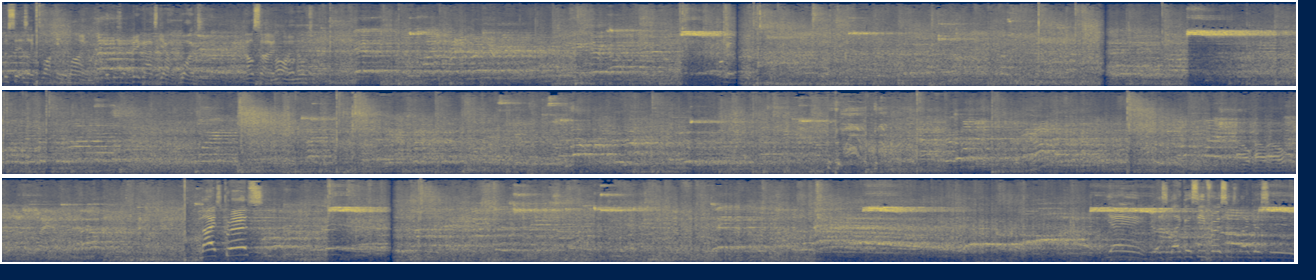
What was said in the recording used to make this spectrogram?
opposite is like blocking the line. Like there's a big ass gap. Watch. Outside. No, I know what you. Nice, Chris. Yay! It's legacy versus legacy.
